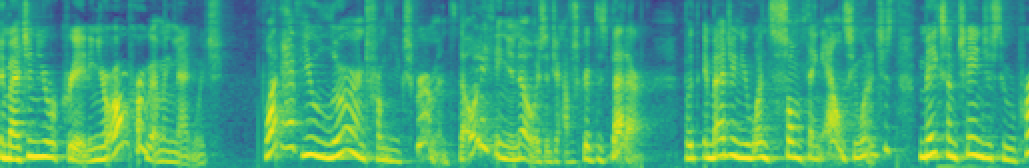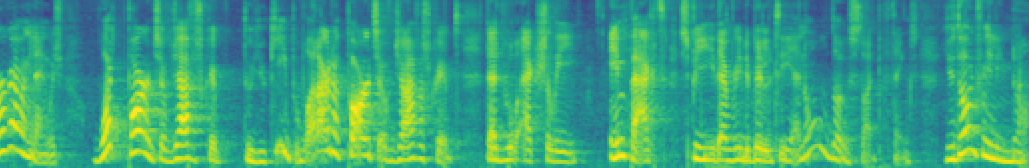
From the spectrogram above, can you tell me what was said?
imagine you're creating your own programming language. What have you learned from the experiment? The only thing you know is that JavaScript is better. But imagine you want something else. You want to just make some changes to a programming language. What parts of JavaScript do you keep? What are the parts of JavaScript that will actually impact speed and readability and all those type of things. You don't really know.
